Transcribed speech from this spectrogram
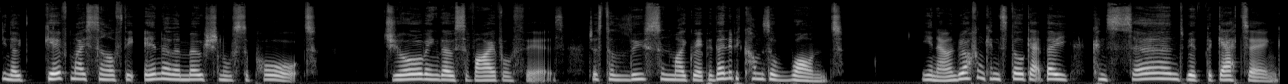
you know, give myself the inner emotional support during those survival fears just to loosen my grip? And then it becomes a want you know, and we often can still get very concerned with the getting.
